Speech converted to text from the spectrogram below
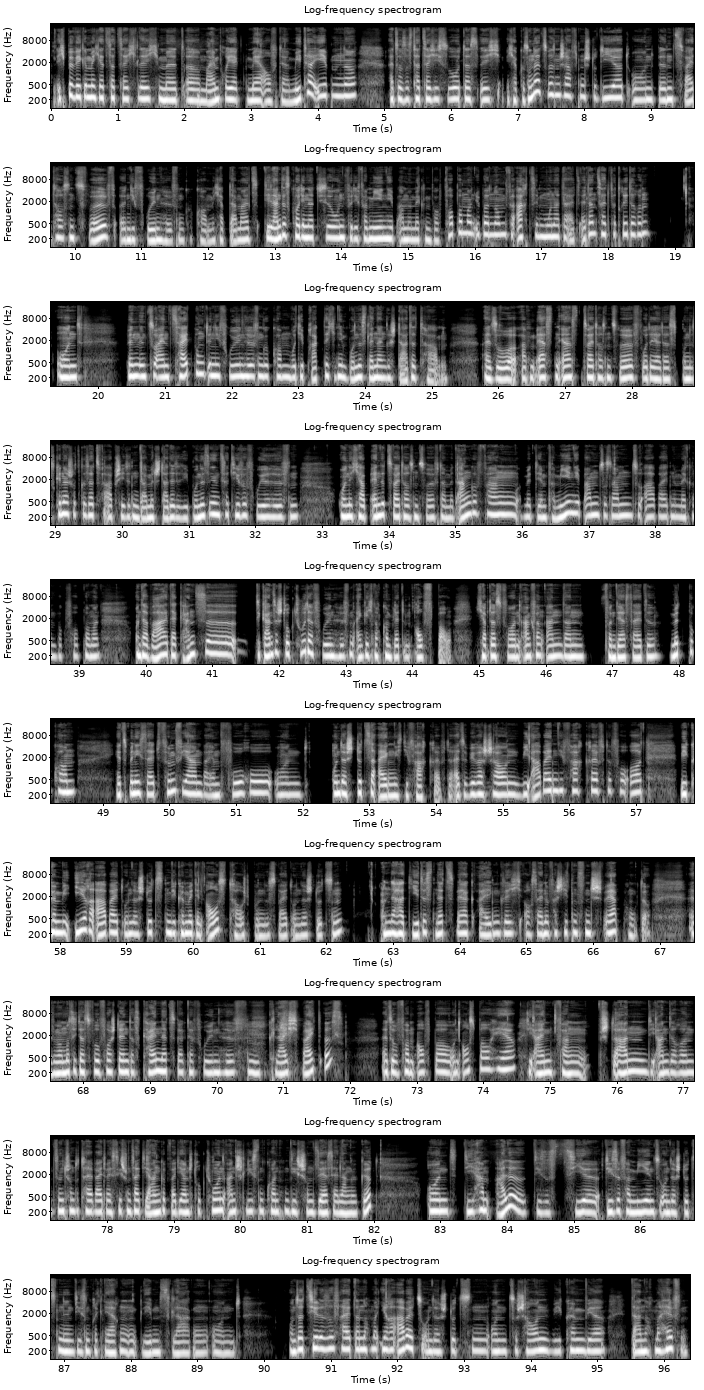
Ich bewege mich jetzt tatsächlich mit äh, meinem Projekt mehr auf der Metaebene. Also es ist tatsächlich so, dass ich, ich habe Gesundheitswissenschaften studiert und bin 2012 in die frühen Hilfen gekommen. Ich habe damals die Landeskoordination für die Familienhebamme Mecklenburg-Vorpommern übernommen für 18 Monate als Elternzeitvertreterin und bin zu einem Zeitpunkt in die frühen Hilfen gekommen, wo die praktisch in den Bundesländern gestartet haben. Also ab dem 01.01.2012 wurde ja das Bundeskinderschutzgesetz verabschiedet und damit startete die Bundesinitiative Frühe Hilfen. Und ich habe Ende 2012 damit angefangen, mit dem Familienhebammen zusammenzuarbeiten in Mecklenburg-Vorpommern. Und da war der ganze die ganze Struktur der frühen Hilfen eigentlich noch komplett im Aufbau. Ich habe das von Anfang an dann von der Seite mitbekommen. Jetzt bin ich seit fünf Jahren bei Foro und unterstütze eigentlich die Fachkräfte. Also wir schauen, wie arbeiten die Fachkräfte vor Ort, wie können wir ihre Arbeit unterstützen, wie können wir den Austausch bundesweit unterstützen. Und da hat jedes Netzwerk eigentlich auch seine verschiedensten Schwerpunkte. Also man muss sich das so vorstellen, dass kein Netzwerk der frühen Hilfen gleich weit ist also vom Aufbau und Ausbau her. Die einen fangen an, die anderen sind schon total weit, weil es sie schon seit Jahren gibt, weil die an Strukturen anschließen konnten, die es schon sehr, sehr lange gibt. Und die haben alle dieses Ziel, diese Familien zu unterstützen in diesen prekären Lebenslagen. Und unser Ziel ist es halt dann nochmal ihre Arbeit zu unterstützen und zu schauen, wie können wir da nochmal helfen.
